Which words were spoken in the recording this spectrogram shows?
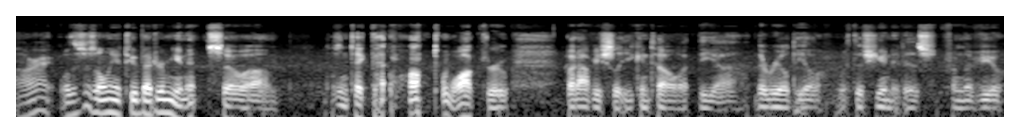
All right, well, this is only a two bedroom unit, so um, it doesn't take that long to walk through. But obviously, you can tell what the uh, the real deal with this unit is from the view.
